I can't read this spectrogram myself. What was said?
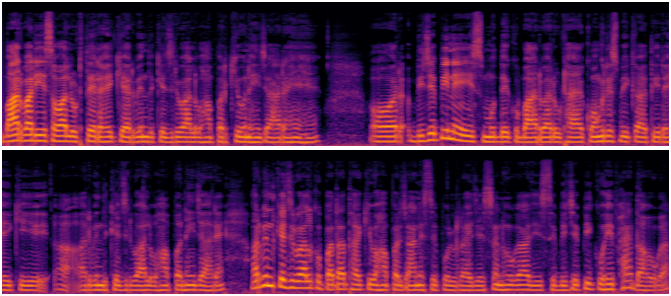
बार बार ये सवाल उठते रहे कि अरविंद केजरीवाल वहाँ पर क्यों नहीं जा रहे हैं? और बीजेपी ने इस मुद्दे को बार बार उठाया। कांग्रेस भी कहती रही कि अरविंद केजरीवाल वहाँ पर नहीं जा रहे हैं। अरविंद केजरीवाल को पता था कि वहाँ पर जाने से पोलराइजेशन होगा, जिससे बीजेपी को ही फ़ायदा होगा।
